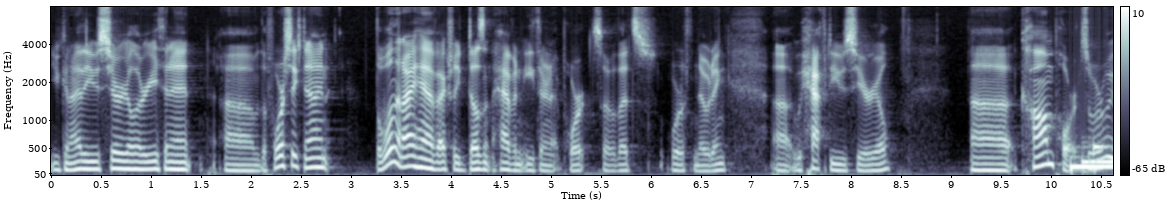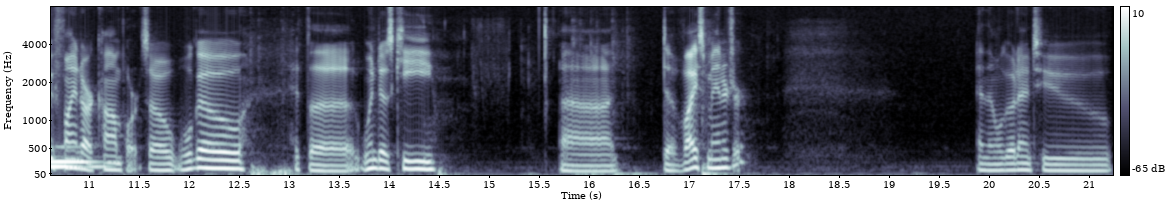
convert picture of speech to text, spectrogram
You can either use serial or Ethernet. Uh, the 469, the one that I have actually doesn't have an Ethernet port, so that's worth noting. Uh, we have to use serial. Uh, COM port. So where do we find our COM port? So we'll go hit the Windows key, uh, device manager, and then we'll go down to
